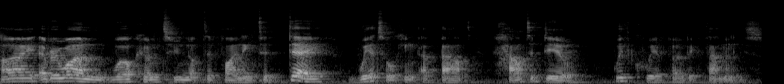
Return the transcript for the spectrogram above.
Hi everyone, welcome to Not Defining. Today we're talking about how to deal with queerphobic families.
